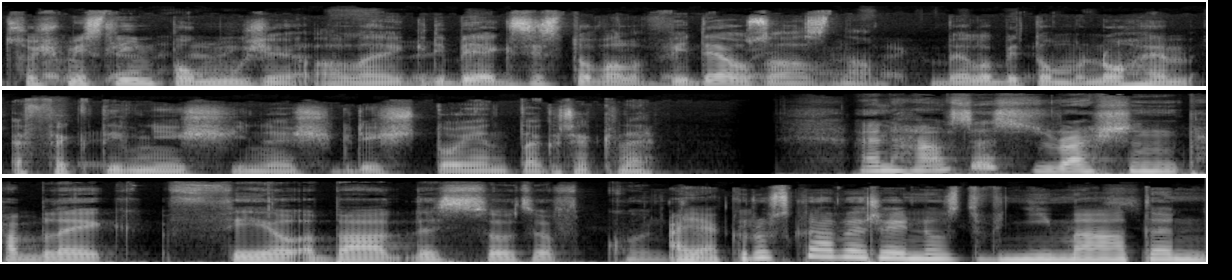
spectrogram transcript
Což myslím pomůže, ale kdyby existoval videozáznam, bylo by to mnohem efektivnější, než když to jen tak řekne. A jak ruská veřejnost vnímá ten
